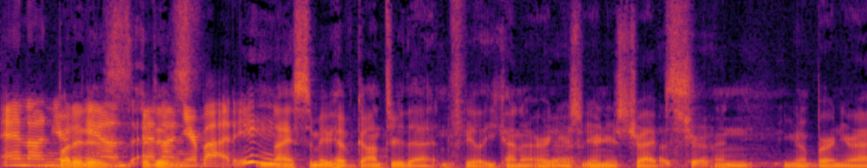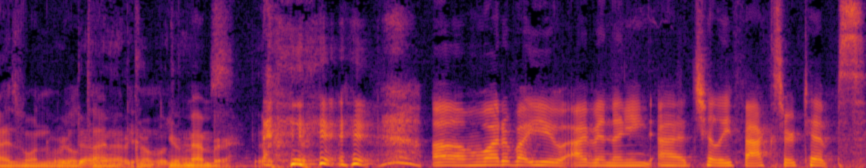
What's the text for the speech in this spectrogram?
and on your but it hands is and on your body. Nice to maybe have gone through that and feel you kind of earn Yeah. your earn your stripes. That's true. And you know, burn your eyes one real time. that a and couple you times. remember. Um, what about you, Ivan? Any uh, chili facts or tips?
